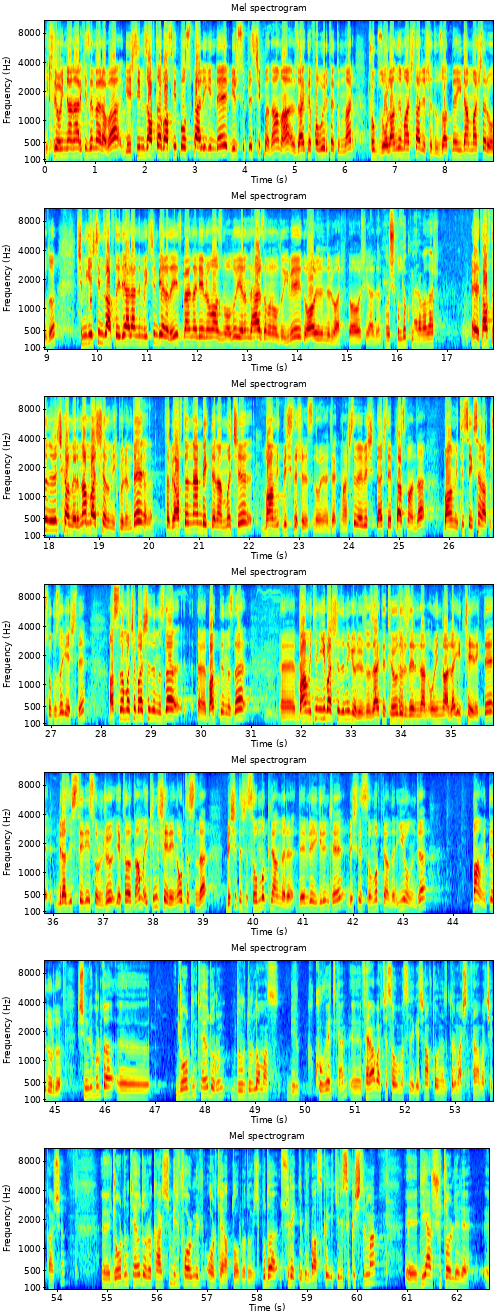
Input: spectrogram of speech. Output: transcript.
İkili oyundan herkese merhaba. Geçtiğimiz hafta Basketbol Süper Ligi'nde bir sürpriz çıkmadı ama özellikle favori takımlar çok zorlandığı maçlar yaşadı. Uzatmaya giden maçlar oldu. Şimdi geçtiğimiz haftayı değerlendirmek için bir aradayız. Ben Ali Emre Mazmoğlu. Yanında her zaman olduğu gibi Doğa Üründül var. Doğa hoş geldin. Hoş bulduk, merhabalar. Evet haftanın öne çıkanlarından başlayalım ilk bölümde. Tabii. Tabii haftanın en beklenen maçı Banvit Beşiktaş arasında oynanacak maçtı ve Beşiktaş deplasmanda Banvit'i 80-69'da geçti. Aslında maça başladığımızda e, baktığımızda e, Banvit'in iyi başladığını görüyoruz. Özellikle Theodor üzerinden oyunlarla ilk çeyrekte biraz istediği sonucu yakaladı ama ikinci çeyreğin ortasında Beşiktaş'ın savunma planları devreye girince Beşiktaş'ın savunma planları iyi olunca Banvit de durdu. Şimdi burada e, Jordan Theodore'un durdurulamaz bir kuvvetken e, Fenerbahçe savunmasıyla geçen hafta oynadıkları maçta Fenerbahçe'ye karşı Jordan Theodore'a karşı bir formül ortaya attı Obradovic. Bu da sürekli bir baskı, ikili sıkıştırma, e, diğer şutörleri e,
